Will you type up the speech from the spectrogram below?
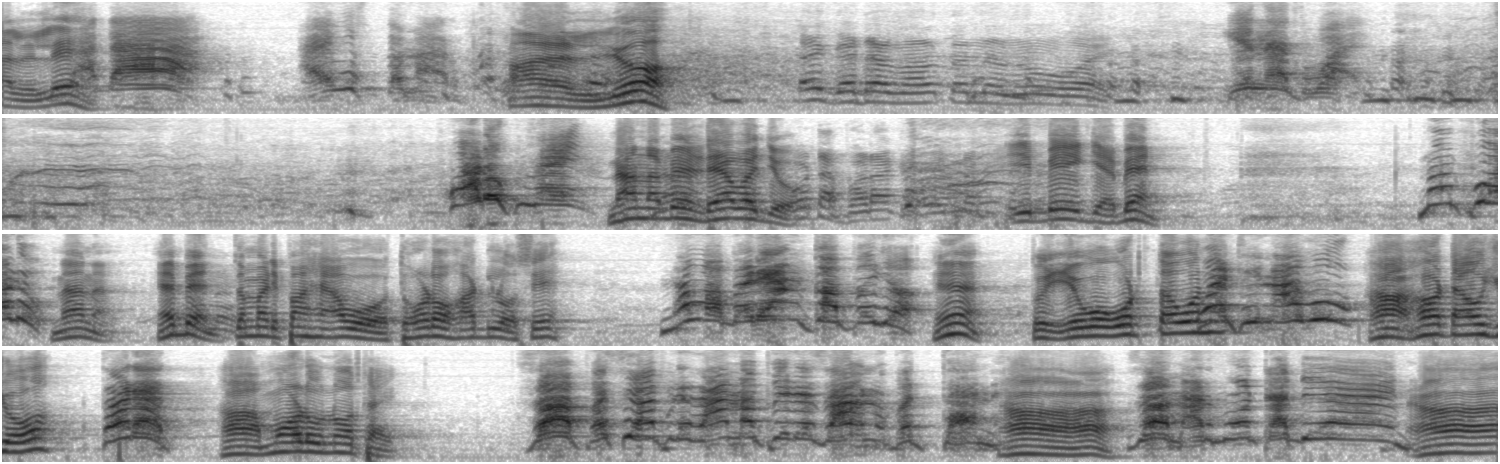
આલે લે આવ્યું તમારું. આ લ્યો. એ ગઢા માવતર નો હોય. એને જ હોય. થોડુંક નહીં. ના ના બેન રહેવા જો એ બે ગયા બેન. ના ફોડું ના ના. હે બેન તમારી પાસે આવો થોડો હાડલો છે. નવો બળ્યાંકા પડ્યો? હે તો એવો ઓટતા હો ને હા હટ આવજો. તરત. હા મોડું ન થાય. જો પછી આપણે રામાપીરે જવાનું બધાને. હા હા. જો માર મોટા બેન. હા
